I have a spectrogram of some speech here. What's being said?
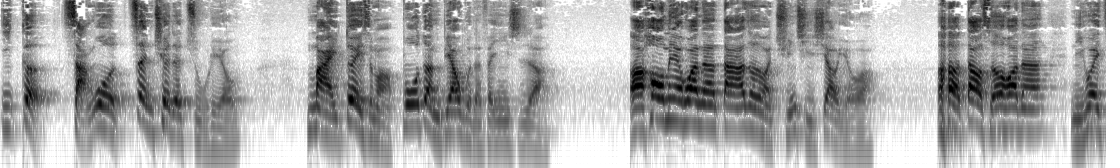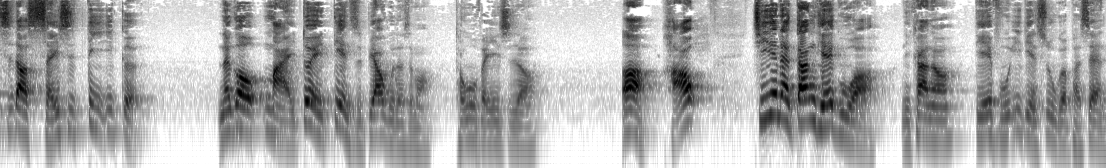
一个掌握正确的主流，买对什么波段标股的分析师啊，啊，后面的话呢，大家都什么群起效尤啊，啊，到时候的话呢，你会知道谁是第一个能够买对电子标股的什么投顾分析师哦，啊，好，今天的钢铁股啊，你看哦，跌幅一点四五个 percent，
